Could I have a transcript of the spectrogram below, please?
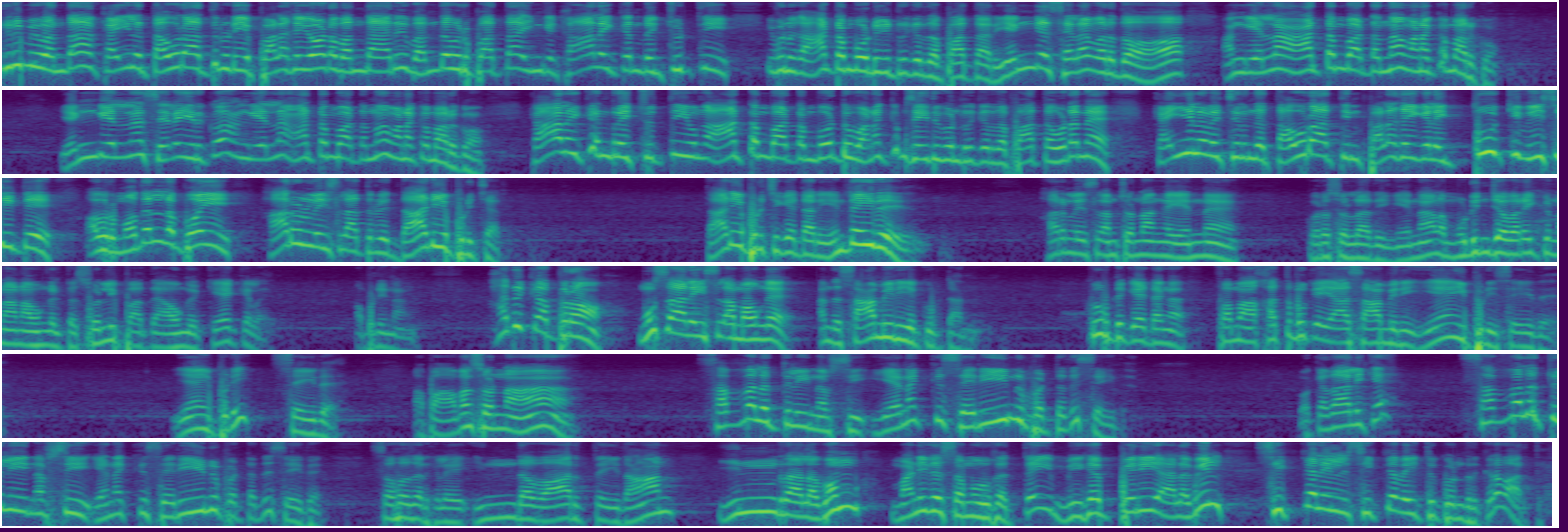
திரும்பி வந்தால் கையில் தௌராத்தினுடைய பலகையோடு வந்தார். வந்தவர் பார்த்தா இங்கே காலை கன்றை சுற்றி இவனுக்கு ஆட்டம் போட்டுக்கிட்டு இருக்கிறத பார்த்தாரு. எங்கே சிலை வருதோ அங்கே எல்லாம் ஆட்டம் பாட்டம் தான் வணக்கமாக இருக்கும். எங்கெல்லாம் சிலை இருக்கோ அங்கே எல்லாம் ஆட்டம் பாட்டம் தான் வணக்கமாக இருக்கும். காளைக்கன்றை சுற்றி இவங்க ஆட்டம் பாட்டம் போட்டு வணக்கம் செய்து கொண்டிருக்கிறத பார்த்த உடனே கையில் வச்சிருந்த தௌராத்தின் பலகைகளை தூக்கி வீசிட்டு அவர் முதல்ல போய் ஹாரூன் அலி இஸ்லாத்துடைய தாடியை பிடிச்சார். தாடியை பிடிச்சி கேட்டார் என்ன இது? ஹாரூன் அலி இஸ்லாம் சொன்னாங்க என்ன? குறை சொல்லாதீங்க. என்னால் முடிஞ்ச வரைக்கும் நான் அவங்கள்ட்ட சொல்லி பார்த்தேன். அவங்க கேட்கல. அப்படின்னாங்க. அதுக்கப்புறம் மூசா அலி இஸ்லாம் அவங்க அந்த சாமிரியை கூப்பிட்டாங்க. கூப்பிட்டு கேட்டாங்க ஃபமா ஹத்புக்க யா சாமிரி ஏன் இப்படி செய்த? ஏன் இப்படி செய்த? அப்போ அவன் சொன்னான் சவ்வலத்திலி நப்சி எனக்கு சரின்னு பட்டது செய்த. ஒக்கதாலிக்க சவ்வலத்திலி நப்சி எனக்கு சரின்னு பட்டது செய்த. சகோதரர்களே இந்த வார்த்தை தான் இன்றளவும் மனித சமூகத்தை மிகப்பெரிய அளவில் சிக்கலில் சிக்க வைத்து கொண்டிருக்கிற வார்த்தை.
